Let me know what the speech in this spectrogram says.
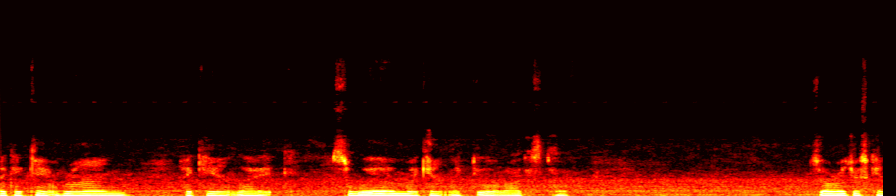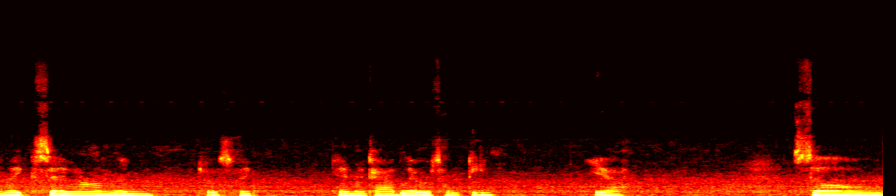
Like, I can't run. I can't, like, swim. I can't, like, do a lot of stuff. So I just can, like, sit around and just like play my tablet or something. Yeah. So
